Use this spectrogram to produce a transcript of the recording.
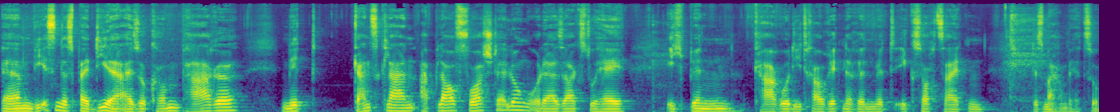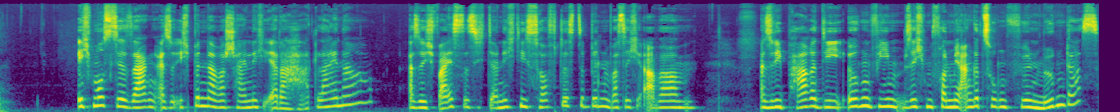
Ähm, wie ist denn das bei dir? Also kommen Paare mit ganz klaren Ablauf, Vorstellung oder sagst du, hey, ich bin Caro, die Traurednerin mit x Hochzeiten, das machen wir jetzt so? Ich muss dir sagen, also ich bin da wahrscheinlich eher der Hardliner. Also ich weiß, dass ich da nicht die softeste bin, was ich aber, also die Paare, die irgendwie sich von mir angezogen fühlen, mögen das,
